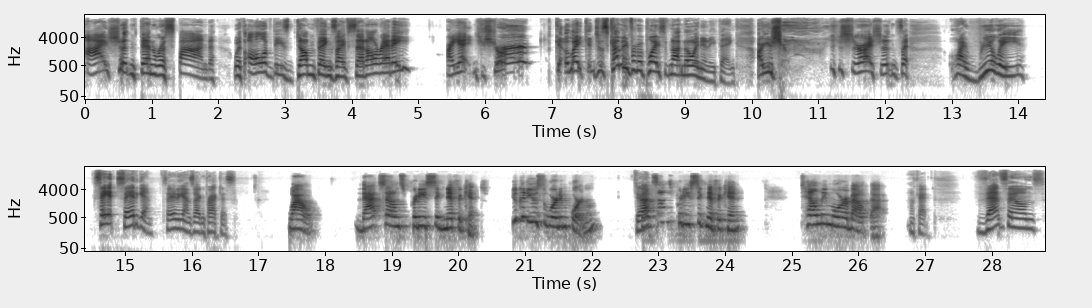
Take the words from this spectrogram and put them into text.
I shouldn't then respond with all of these dumb things I've said already? Are you sure? Like just coming from a place of not knowing anything. Are you sure? Are you sure I shouldn't say? Oh, I really say it. Say it again. Say it again so I can practice. Wow, that sounds pretty significant. You could use the word important. Yeah. That sounds pretty significant. Tell me more about that. Okay. That sounds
